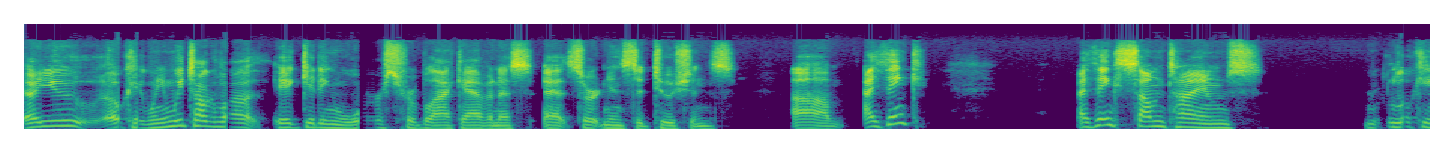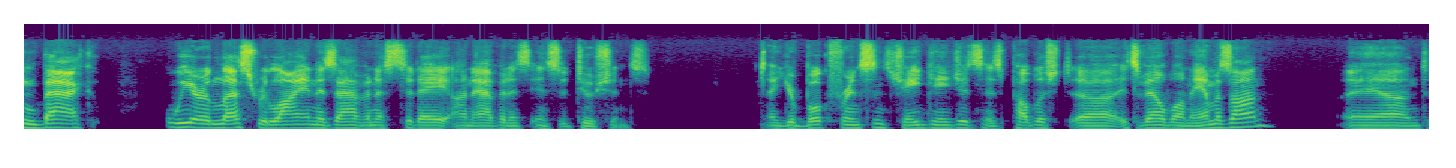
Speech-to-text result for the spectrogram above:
are you okay when we talk about it getting worse for Black Adventists at certain institutions? Um, I think, I think sometimes looking back, we are less reliant as Adventists today on Adventist institutions. Uh, your book, for instance, Change Agents, is published. Uh, it's available on Amazon, and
